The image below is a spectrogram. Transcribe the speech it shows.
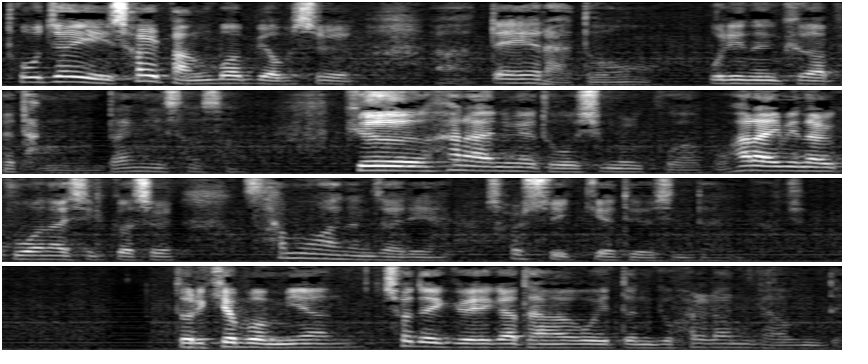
도저히 설 방법이 없을 아, 때라도 우리는 그 앞에 당당히 서서 그 하나님의 도우심을 구하고 하나님이 날 구원하실 것을 사모하는 자리에 설 수 있게 되어진다는 거죠. 돌이켜 보면 초대 교회가 당하고 있던 그 환란 가운데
